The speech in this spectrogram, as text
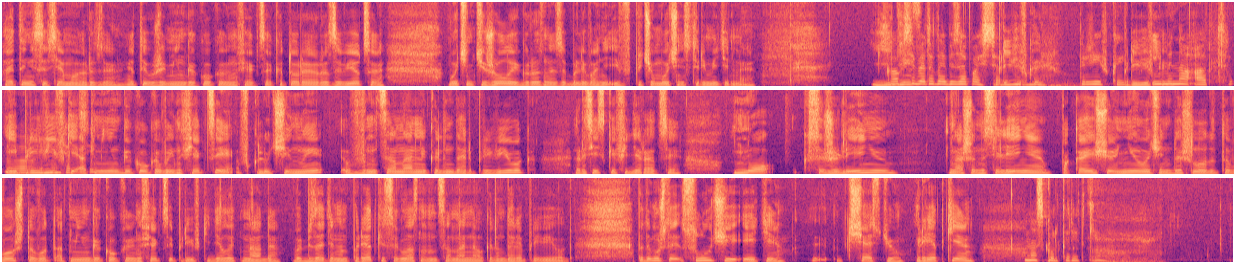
А это не совсем ОРЗ, это уже мингококковая инфекция, которая разовьется в очень тяжелое и грозное заболевание, и причем очень стремительное. Един... Как себя тогда обезопасить? Прививкой. Прививкой. Прививкой. Именно от И э, прививки инфекции. от менингококковой инфекции включены в национальный календарь прививок Российской Федерации. Но к сожалению, наше население пока еще не очень дошло до того, что вот от менингококковой инфекции прививки делать надо в обязательном порядке согласно национального календаря прививок. Потому что случаи эти, к счастью, редкие. Насколько редкие?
